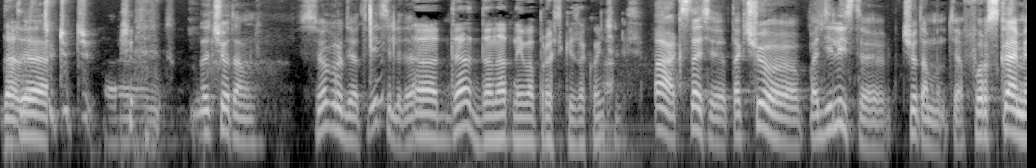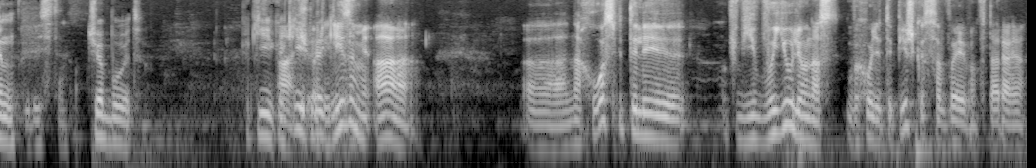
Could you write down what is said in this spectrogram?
Да, Да. да. Чу-чу-чу. Э, Ну что там? Все вроде ответили, да? А, Да, донатные вопросики закончились. А, кстати, так что, поделись-то, что там у тебя, Форскамин, что будет? Какие, А, какие чё, треки? релизами? А, а, на хоспитале в, в июле у нас выходит эпишка с Subwave, вторая.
